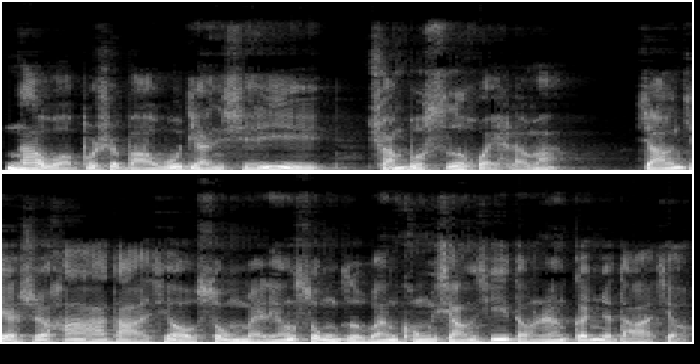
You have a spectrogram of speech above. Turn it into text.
那我不是把五点协议全部撕毁了吗？蒋介石哈哈大笑，宋美龄、宋子文、孔祥熙等人跟着大笑。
